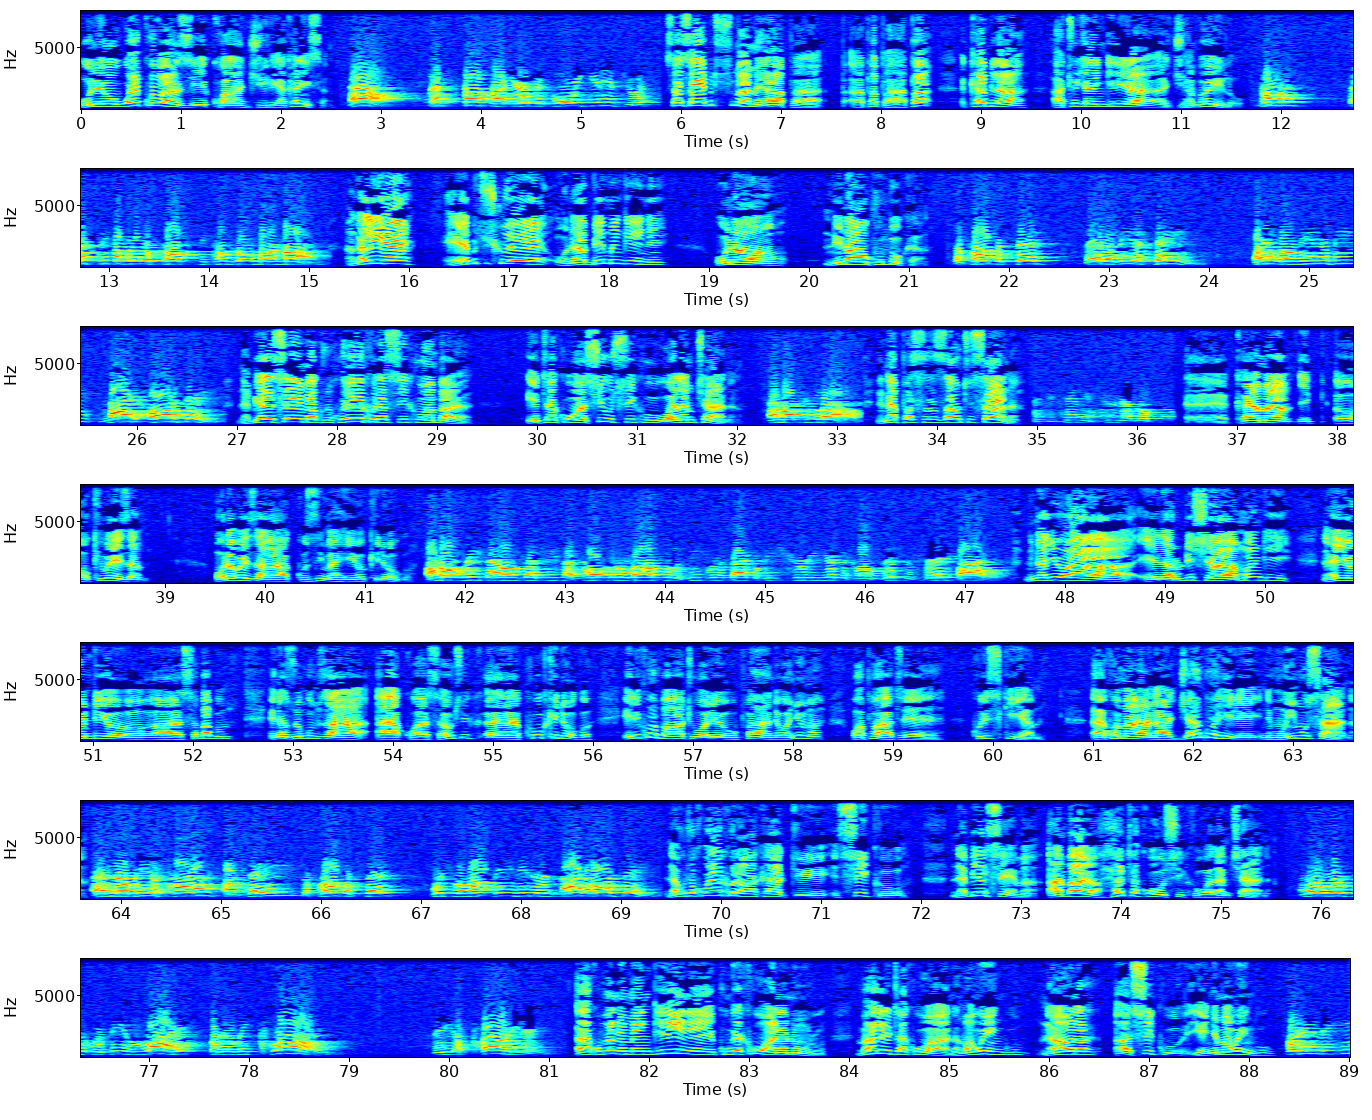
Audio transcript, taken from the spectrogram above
uliowekwa wazi kwa ajili ya kanisa. Now, let's stop right here before we get into it. Sasa hebu tusimame hapa pa- papa hapa kabla hatujaingilia jambo hilo. Notice, let's pick up another prophecy comes on my mind. Angalia, hebu tuchukue unabii mwingine una ninaokumbuka. The prophet said, There will be a day when it will neither be night or day. Nabii alisema kutakuweko na siku ambayo itakuwa si usiku wala mchana. Ninapasa sauti sana. Eh, kama oh, ukiweza unaweza kuzima hiyo kidogo. Ninajua inarudisha mwangi, na hiyo ndiyo uh, sababu inazungumza uh, kwa sauti uh, kuu kidogo, ili kwamba watu walio upande wa nyuma wapate kulisikia uh, kwa maana jambo hili ni muhimu sana. Na kutokuweko na wakati, siku, nabii alisema, ambayo haitakuwa usiku wala mchana. In other words, it will be light, but it'll be cloudy. See, a cloudy day. Uh, kwa maneno mengine, kungekuwa na nuru, mbali itakuwa na mawingu. Mnaona, uh, siku yenye mawingu. But in the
